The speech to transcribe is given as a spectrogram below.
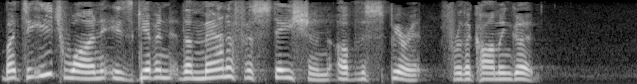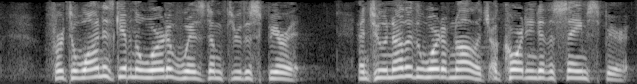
But to each one is given the manifestation of the Spirit for the common good. For to one is given the word of wisdom through the Spirit, and to another the word of knowledge according to the same Spirit,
